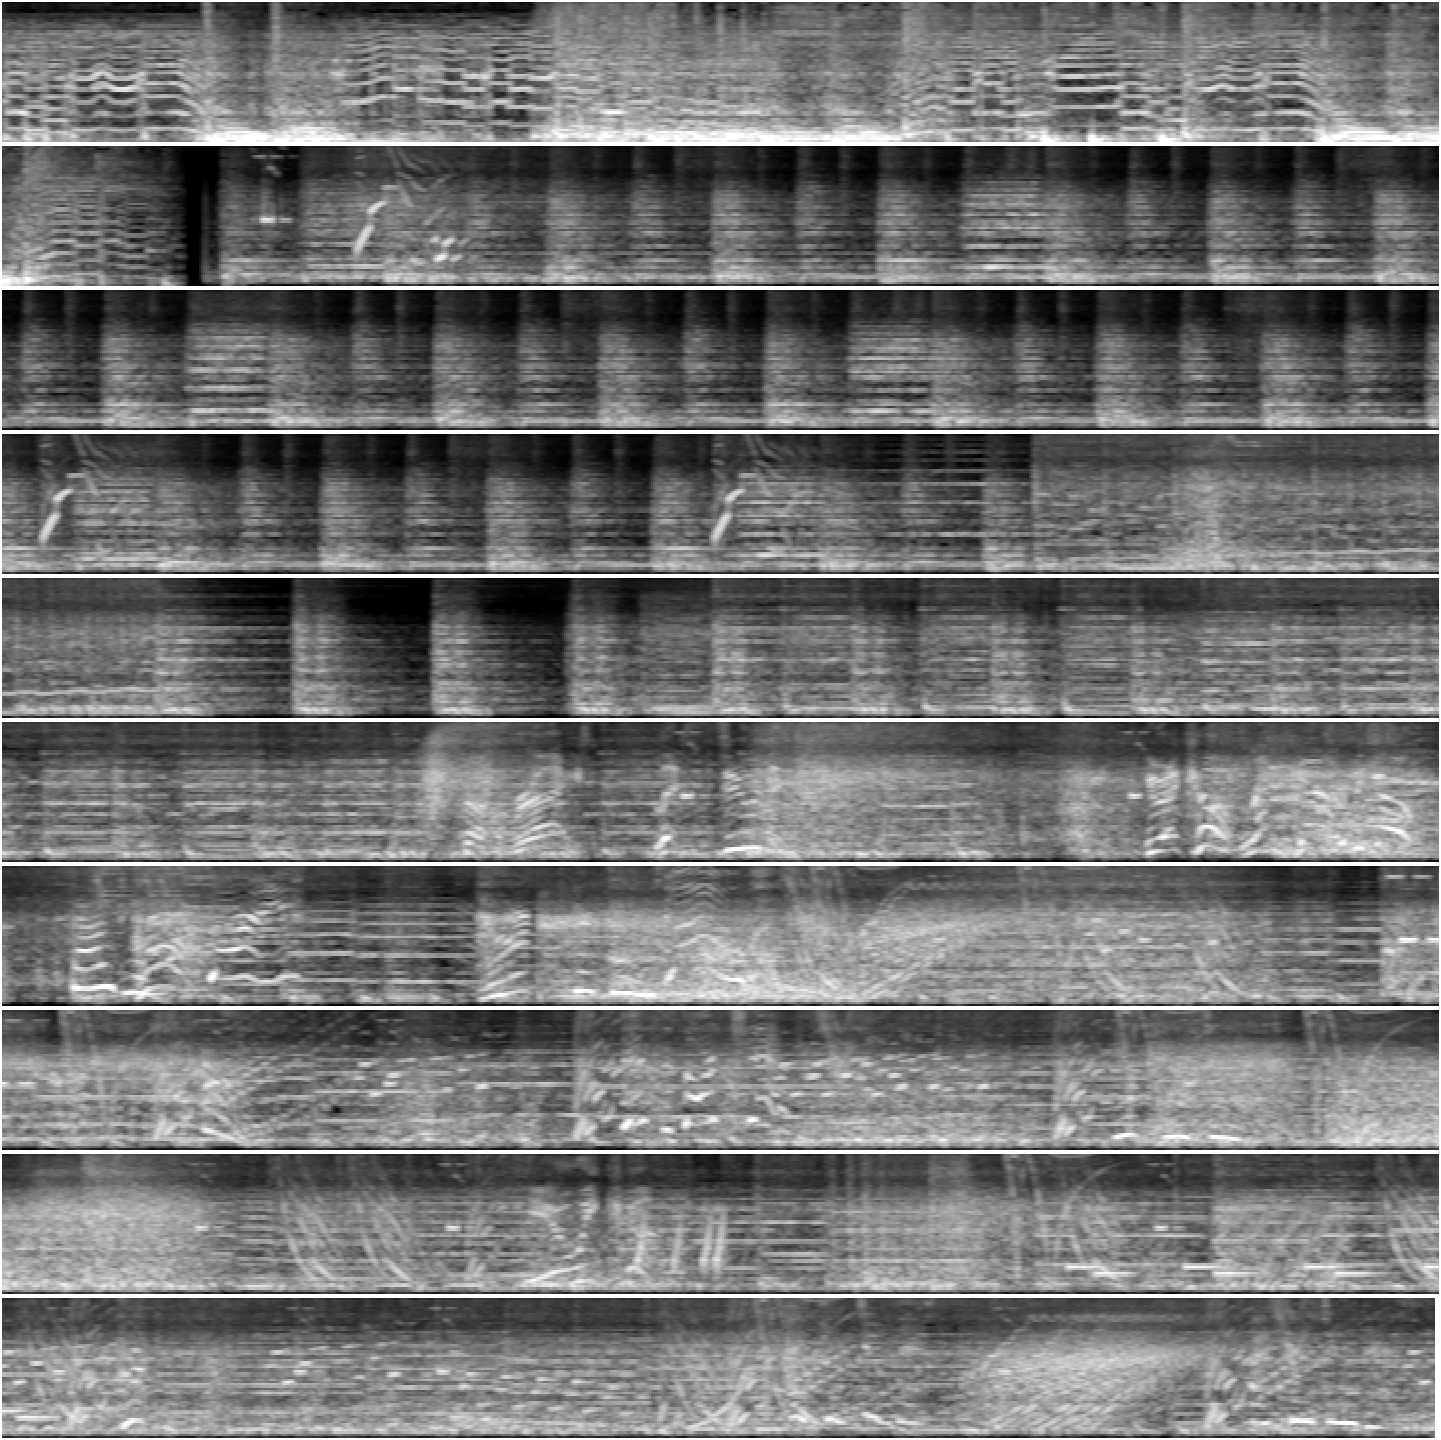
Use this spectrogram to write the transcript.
Bye. All right, let's do this. Here I come. Let's go. Here we go. Found you. Sorry. Go. you do this?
